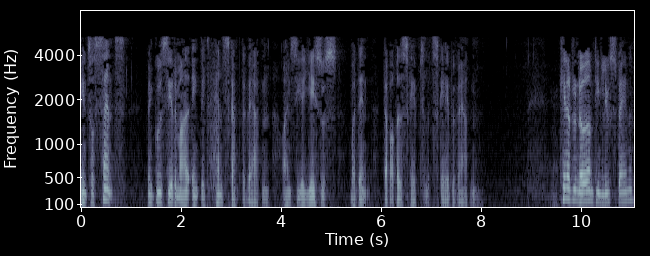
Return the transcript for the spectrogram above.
Interessant, men Gud siger det meget enkelt. Han skabte verden, og han siger, at Jesus var den, der var redskab til at skabe verden. Kender du noget om din livsbane?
